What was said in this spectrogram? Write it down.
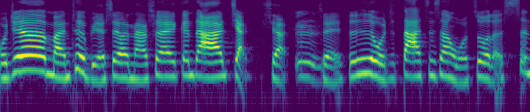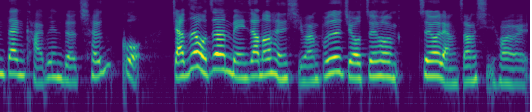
我觉得蛮特别，是要拿出来跟大家讲一下。嗯，对，这是我就大致上我做的圣诞卡片的成果。讲真，我真的每一张都很喜欢，不是只有最后最后两张喜欢而已。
